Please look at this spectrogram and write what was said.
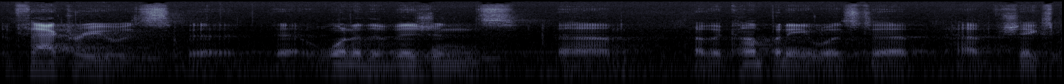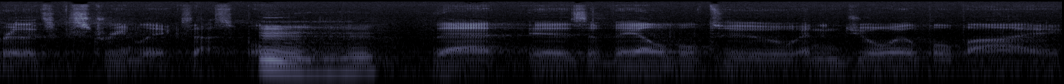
The factory was, uh, uh, one of the visions um, of the company was to have Shakespeare that's extremely accessible. That is available to and enjoyable by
